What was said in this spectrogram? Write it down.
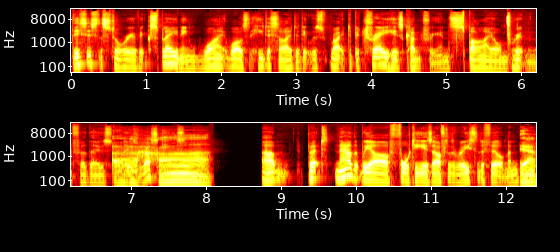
this is the story of explaining why it was that he decided it was right to betray his country and spy on Britain for those those Ruskies. Ah, Um, but now that we are 40 years after the release of the film, and yeah.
